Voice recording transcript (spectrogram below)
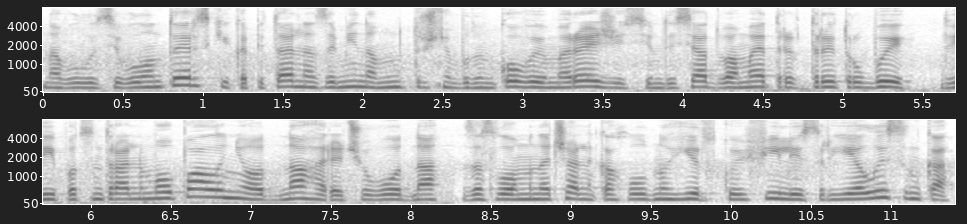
На вулиці Волонтерській капітальна заміна внутрішньобудинкової мережі 72 метри в три труби. Дві по центральному опаленню, одна гарячоводна. За словами начальника Холодногірської філії Сергія Лисенка,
